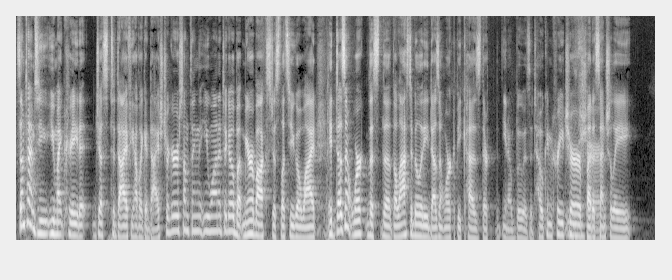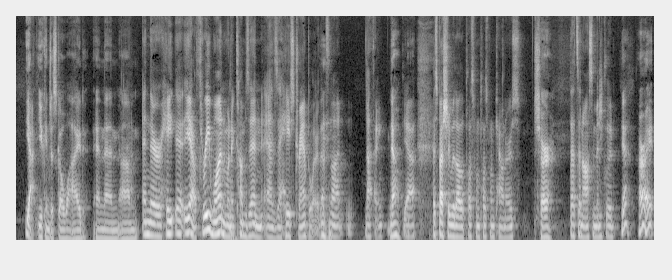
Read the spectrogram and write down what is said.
sometimes you, you might create it just to die if you have like a dice trigger or something that you want it to go, but Mirror Box just lets you go wide. It doesn't work. This the the last ability doesn't work because they're you know Boo is a token creature, Sure. but essentially, yeah, you can just go wide and then um, and they're hate, uh, you know, three one when it comes in as a haste trampler. That's not nothing. no, Yeah, especially with all the plus one plus one counters. sure, That's an awesome include. yeah, all right.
